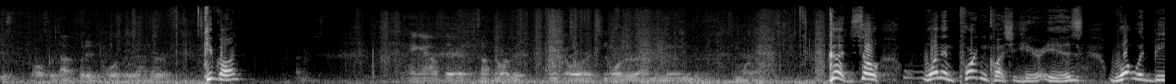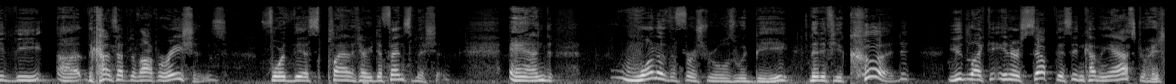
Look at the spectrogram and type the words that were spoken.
Just also not put it in orbit around Earth. Keep going. I mean, just hang out there. It's not in orbit, or it's an orbit around the moon or somewhere else. Good. So one important question here is what would be the, uh, the concept of operations for this planetary defense mission? And one of the first rules would be that if you could, you'd like to intercept this incoming asteroid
